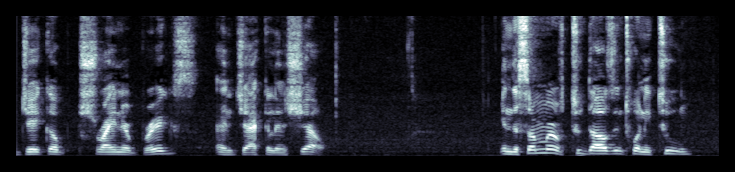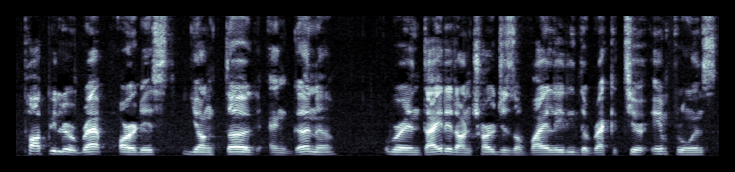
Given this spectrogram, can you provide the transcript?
Jacob Schreiner Briggs, and Jacqueline Schell. In the summer of 2022, popular rap artists Young Thug and Gunna were indicted on charges of violating the Racketeer Influence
